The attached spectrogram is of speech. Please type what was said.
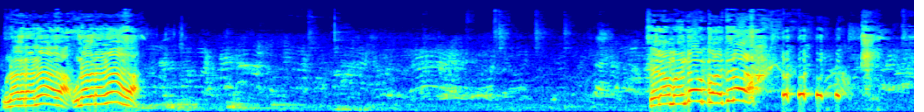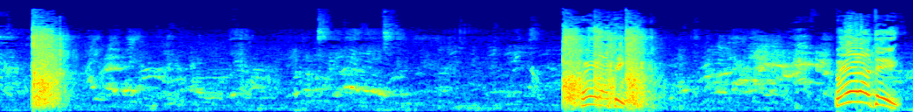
Una granada, una granada. Se la mandan para atrás. Espérate. Espérate.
